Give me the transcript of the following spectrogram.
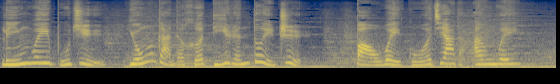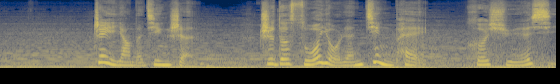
临危不惧，勇敢地和敌人对峙，保卫国家的安危。这样的精神，值得所有人敬佩和学习。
